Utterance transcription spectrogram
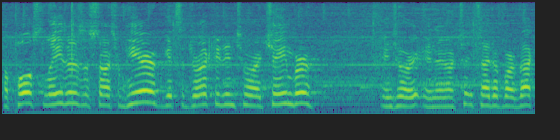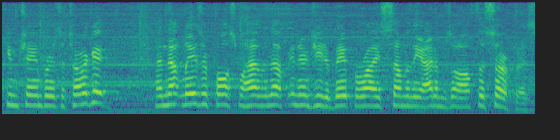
a pulse laser that starts from here, gets directed into our chamber, into our, and then inside of our vacuum chamber as a target. And that laser pulse will have enough energy to vaporize some of the atoms off the surface.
